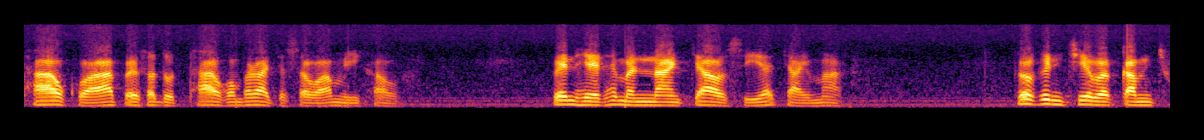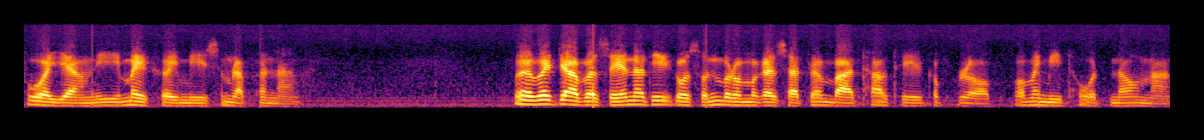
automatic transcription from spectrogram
เท้าขวาไปสะดุดเท้าของพระราชสวามีเข้า เป็นเหตุให้มันนางเจ้าเสียใจมาก ก็ขึ้นเชื่อว่ากรรมชั่วอย่างนี้ไม่เคยมีสำหรับพระนางเมื่อพระเจ้าประเสนที่โกศลบรมกษัตริย์พระบาทเท่าเทก็ปลอบเพราะไม่มีโทษน้องนาง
